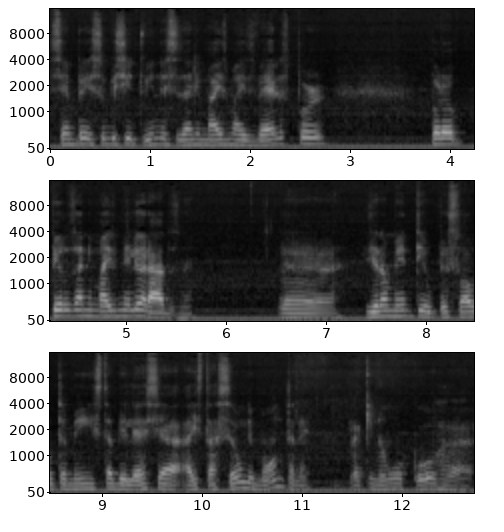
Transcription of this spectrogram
sempre substituindo esses animais mais velhos por, por pelos animais melhorados, né? Uh, geralmente o pessoal também estabelece a, a estação de monta, né? Para que não ocorra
